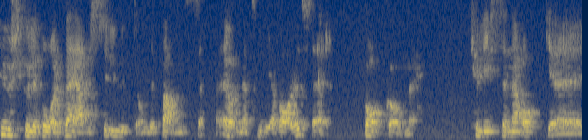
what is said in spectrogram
hur skulle vår värld se ut om det fanns övernaturliga varelser bakom kulisserna och eh,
